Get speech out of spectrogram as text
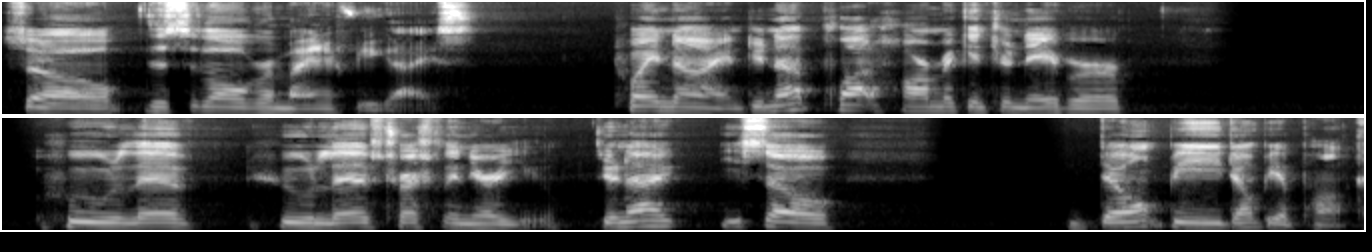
So this is a little reminder for you guys. Twenty nine. Do not plot harm against your neighbor who live who lives trustfully near you. Do not so don't be don't be a punk.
